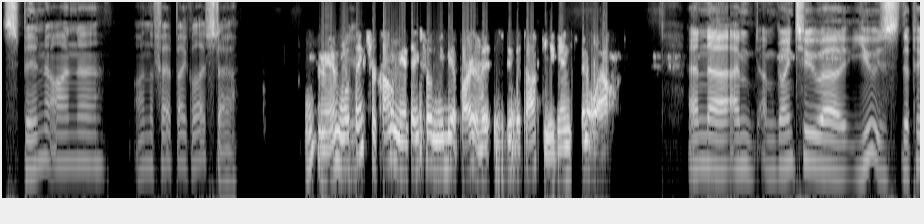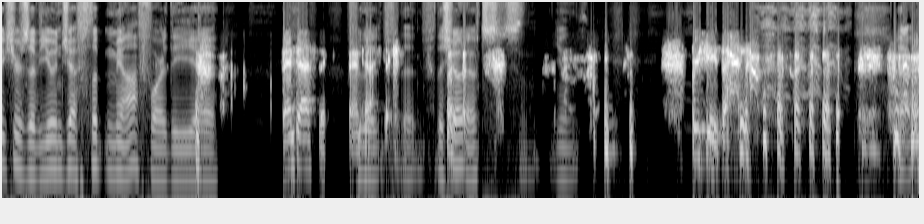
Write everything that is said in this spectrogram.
spin on uh, on the fat bike lifestyle. Yeah, man. Well, thanks for calling me and thanks for letting me be a part of it. It's good to talk to you again. It's been a while. And uh, I'm I'm going to uh, use the pictures of you and Jeff flipping me off for the uh, Fantastic. for, the, Fantastic. for, the, for the show notes. So, you know, Appreciate that. yeah.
